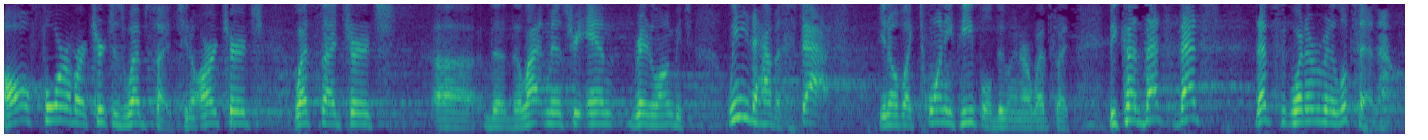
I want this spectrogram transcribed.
all four of our church's websites. You know, our church, Westside Church, uh, the, the Latin Ministry, and Greater Long Beach. We need to have a staff, you know, of like 20 people doing our websites. Because that's, that's, that's what everybody looks at now.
